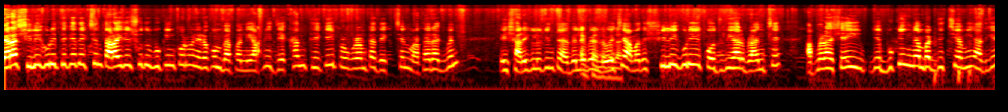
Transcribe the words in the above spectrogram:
যারা শিলিগুড়ি থেকে দেখছেন তারাই যে শুধু বুকিং করবেন এরকম ব্যাপার নেই। আপনি যেখান থেকেই প্রোগ্রামটা দেখছেন মাথায় রাখবেন এই শাড়িগুলো কিন্তু অ্যাভেলেবেল রয়েছে আমাদের শিলিগুড়ি কোচবিহার ব্রাঞ্চে আপনারা সেই যে বুকিং নাম্বার দিচ্ছি আমি আজকে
